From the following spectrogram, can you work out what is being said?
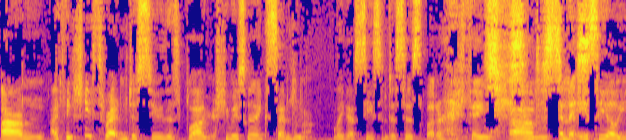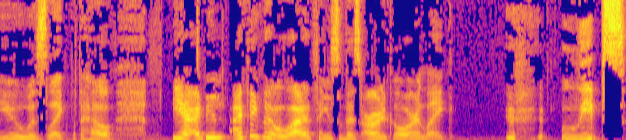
um, I think she threatened to sue this blogger. She basically like sent an, like a cease and desist letter, I think. Um, and the ACLU was like, "What the hell?" Yeah, I mean, I think that a lot of things in this article are like leaps,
